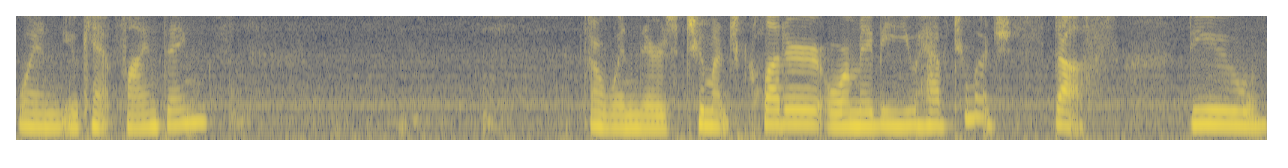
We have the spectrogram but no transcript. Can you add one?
when you can't find things? Or when there's too much clutter, or maybe you have too much stuff? Do you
